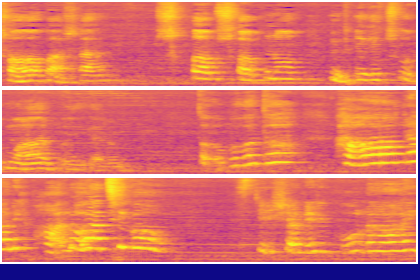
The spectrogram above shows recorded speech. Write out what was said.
সব আশা সব স্বপ্ন ভেঙে চুরমার হয়ে গেল। তবুও তো আমরা অনেক ভালো আছি গো। স্টেশনের কোনায়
